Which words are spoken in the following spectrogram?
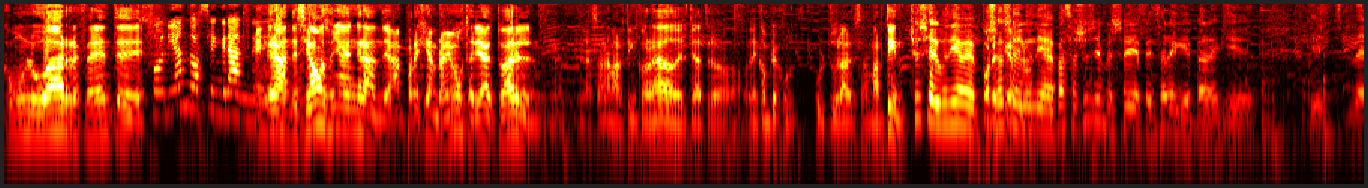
como un lugar referente de, Soñando así en grande. en grande. Si vamos a soñar en grande, ah, por ejemplo, a mí me gustaría actuar en, en la San Martín Colorado del Teatro del Complejo Cultural San Martín. Yo si algún día me, Por yo si algún día me pasa, yo siempre soy de pensar de que para que, que la,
